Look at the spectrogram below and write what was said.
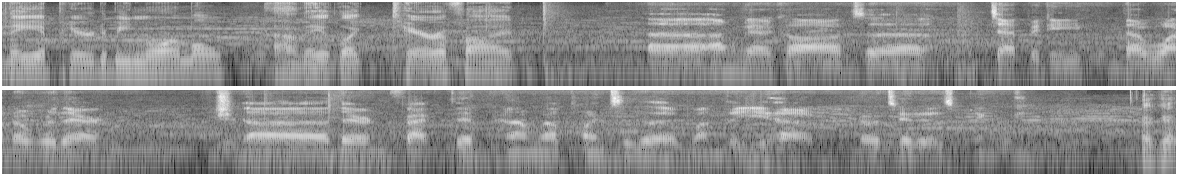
They appear to be normal. Uh, they look terrified. Uh, I'm going to call out uh, Deputy, that one over there. Uh, they're infected, and I'm going to point to the one that you have notated as pink. Okay.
